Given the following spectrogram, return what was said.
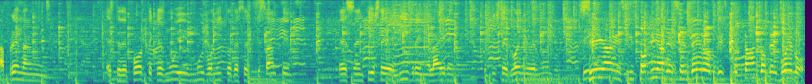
Aprendan este deporte que es muy, muy bonito, desestresante, es sentirse libre en el aire, sentirse dueño del mundo. Sigan en sintonía de senderos disfrutando del vuelo.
